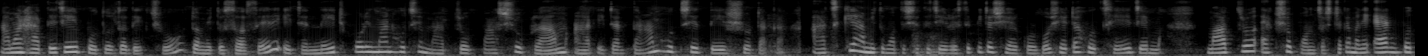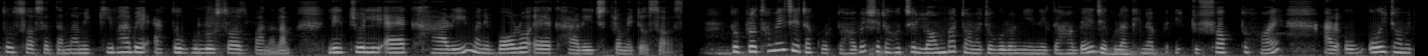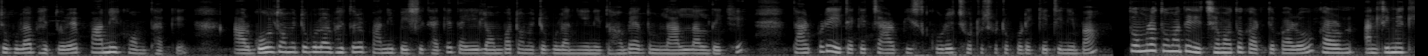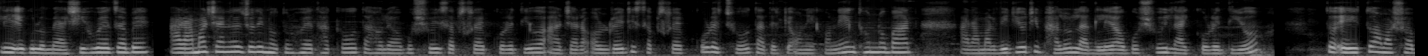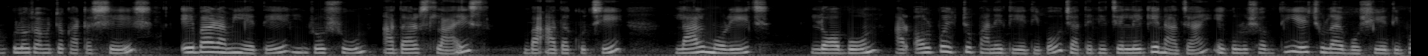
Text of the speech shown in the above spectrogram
আমার হাতে যেই বোতলটা দেখছ, টমেটো সসের এটা নেট পরিমাণ হচ্ছে মাত্র পাঁচশো গ্রাম আর এটার দাম হচ্ছে দেড়শো টাকা। আজকে আমি তোমাদের সাথে যে রেসিপিটা শেয়ার করব, সেটা হচ্ছে যে মাত্র একশো পঞ্চাশ টাকা মানে এক বোতল সসের দামে আমি কীভাবে এতগুলো সস বানালাম। লিটারালি এক হাঁড়ি মানে বড় এক হাঁড়ি টমেটো সস। তো প্রথমেই যেটা করতে হবে সেটা হচ্ছে লম্বা টমেটোগুলো নিয়ে নিতে হবে যেগুলো কিনা একটু শক্ত হয়। আর ওই টমেটোগুলোর ভেতরে পানি কম থাকে। আর গোল টমেটোগুলোর ভেতরে পানি বেশি থাকে তাই এই লম্বা টমেটোগুলো নিয়ে নিতে হবে একদম লাল লাল দেখে। তারপরে এটাকে চার পিস করে ছোট ছোট করে কেটে নিবা। তোমরা তোমাদের ইচ্ছে মতো কাটতে পারো, কারণ আলটিমেটলি এগুলো ম্যাশই হয়ে যাবে। আর আমার চ্যানেলে যদি নতুন হয়ে থাকো, তাহলে অবশ্যই সাবস্ক্রাইব করে দিও। আর যারা অলরেডি সাবস্ক্রাইব করেছ, তাদেরকে অনেক অনেক ধন্যবাদ। আর আমার ভিডিওটি ভালো লাগলে অবশ্যই লাইক করে দিও। তো এই তো আমার সবগুলো টমেটো কাটা শেষ। এবার আমি এতে রসুন আদার স্লাইস বা আদা কুচি, লাল মরিচ লবণ আর অল্প একটু পানি দিয়ে দিব যাতে নিচে লেগে না যায়। এগুলো সব দিয়ে চুলায় বসিয়ে দিব।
